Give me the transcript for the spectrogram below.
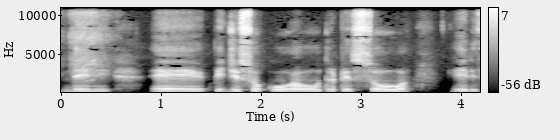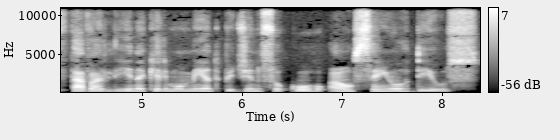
dele é, pedir socorro a outra pessoa, ele estava ali naquele momento pedindo socorro ao Senhor Deus.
